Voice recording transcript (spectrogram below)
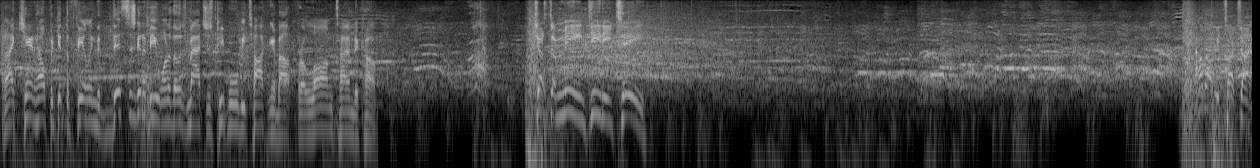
And I can't help but get the feeling that this is going to be one of those matches people will be talking about for a long time to come. Just a mean DDT. How about we touch on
